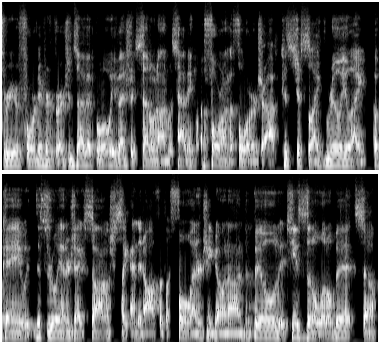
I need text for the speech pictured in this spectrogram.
three or four different versions of it, but what we eventually settled on was having a four on the floor drop because just like really like okay, this is a really energetic song. Let's just like end it off with like full energy going on. The build it teases it a little bit, so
